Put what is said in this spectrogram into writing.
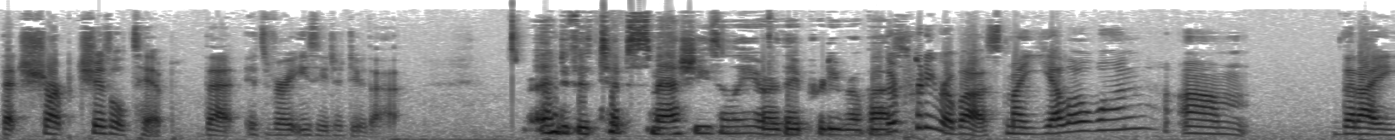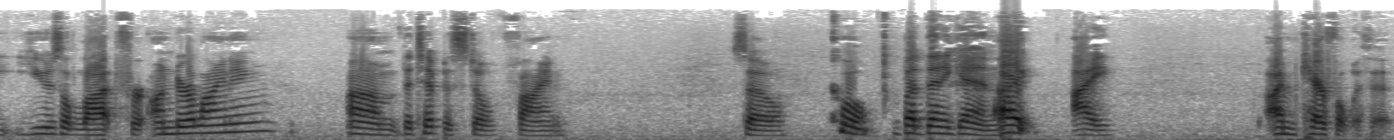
that sharp chisel tip that it's very easy to do that. And do the tips smash easily, or are they pretty robust? They're pretty robust. My yellow one um, that I use a lot for underlining, um, the tip is still fine. So, cool. but then again, I I I'm careful with it.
